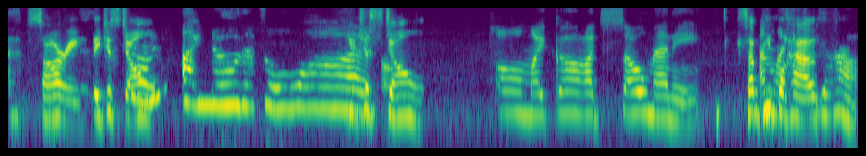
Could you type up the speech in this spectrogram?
I'm sorry. They just don't. I know that's a lot. You just don't. Oh my god, so many. Some people like, have, Yeah.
